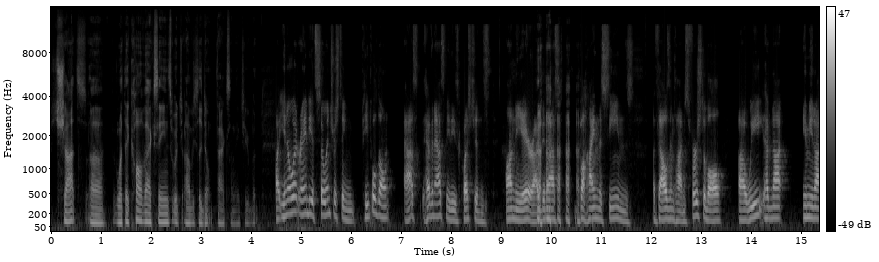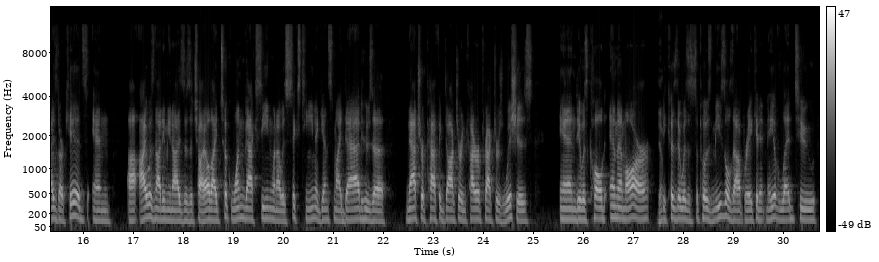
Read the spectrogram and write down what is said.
shots? Uh, what they call vaccines, which obviously don't vaccinate you, but Uh, you know what, Randy? It's so interesting. People don't ask, haven't asked me these questions on the air. I've been asked behind the scenes a thousand times. First of all, uh, we have not immunized our kids, and uh, I was not immunized as a child. I took one vaccine when I was 16 against my dad, who's a naturopathic doctor and chiropractor's wishes. And it was called MMR Yep. because there was a supposed measles outbreak, and it may have led to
